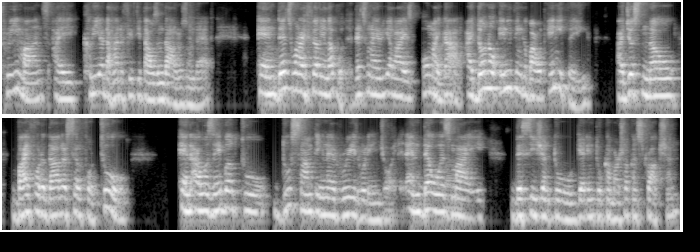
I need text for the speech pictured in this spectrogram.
three months. I cleared $150,000 on that. And that's when I fell in love with it. That's when I realized, oh my God, I don't know anything about anything. I just know buy for a dollar, sell for two and I was able to do something and I really, really enjoyed it. And that was my decision to get into commercial construction.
